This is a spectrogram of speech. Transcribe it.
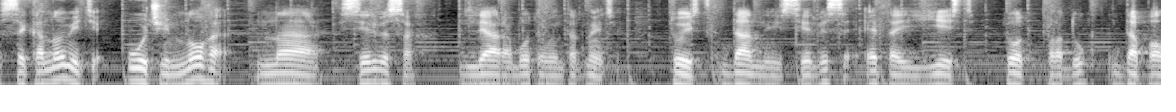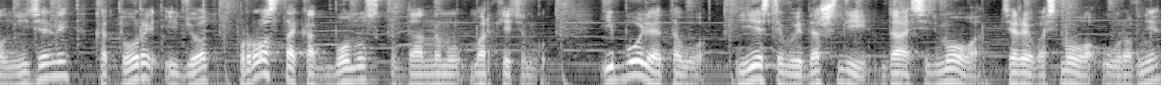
сэкономите очень много на сервисах для работы в интернете. То есть данные сервисы это и есть тот продукт дополнительный, который идет просто как бонус к данному маркетингу. И более того, если вы дошли до 7-8 уровня,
